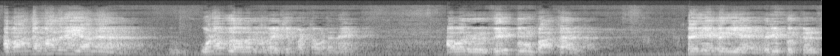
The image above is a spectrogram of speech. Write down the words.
அப்ப அந்த மாதிரியான உணவு அவருக்கு வைக்கப்பட்ட உடனே அவர் விரிப்பும் பார்த்தாரு. பெரிய பெரிய விரிப்புகள்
